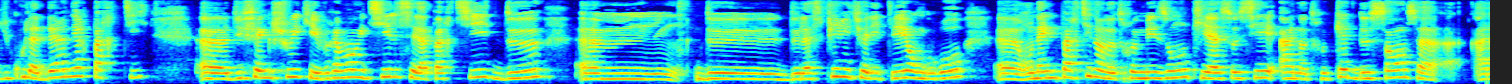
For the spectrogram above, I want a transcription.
du coup, la dernière partie euh, du feng shui qui est vraiment utile, c'est la partie de, euh, de, la spiritualité. En gros, euh, on a une partie dans notre maison qui est associée à notre quête de sens, à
